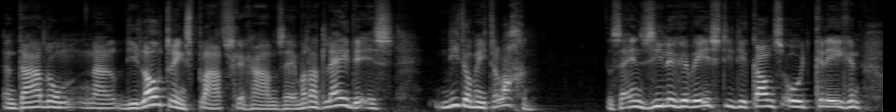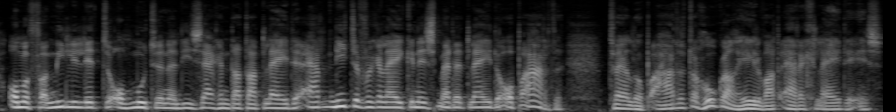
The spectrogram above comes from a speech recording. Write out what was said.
en daardoor naar die louteringsplaats gegaan zijn. Maar dat lijden is niet om mee te lachen. Er zijn zielen geweest die de kans ooit kregen om een familielid te ontmoeten en die zeggen dat dat lijden er niet te vergelijken is met het lijden op aarde, terwijl op aarde toch ook wel heel wat erg lijden is.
